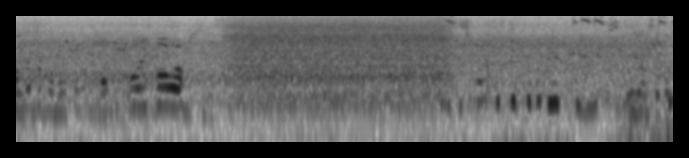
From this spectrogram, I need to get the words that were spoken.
вже додому. Ой, Боже. Він нам сказав.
